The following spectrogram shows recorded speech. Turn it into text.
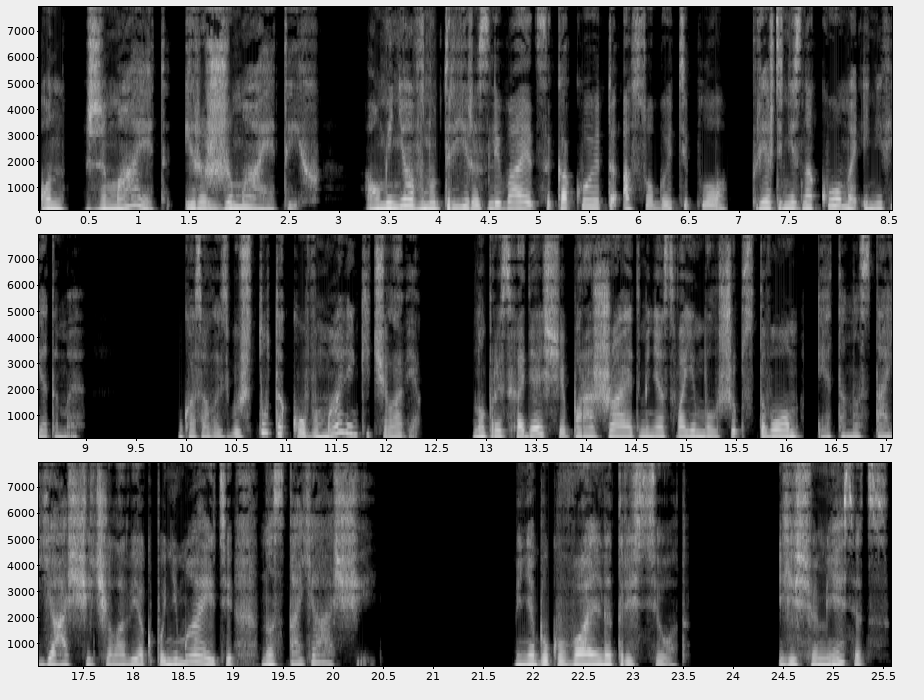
Он сжимает и разжимает их, а у меня внутри разливается какое-то особое тепло, прежде незнакомое и неведомое. Ну, казалось бы, что такого маленький человек? Но происходящее поражает меня своим волшебством. Это настоящий человек, понимаете? Настоящий. Меня буквально трясет. Еще месяц,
